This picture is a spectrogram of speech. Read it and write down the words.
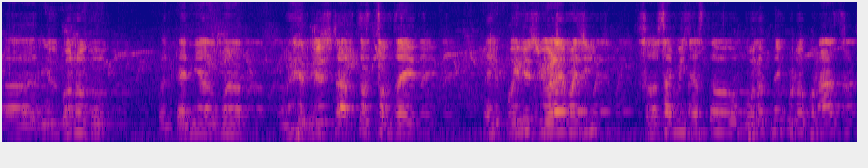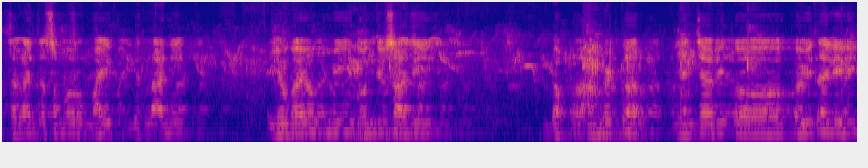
रील बनवतो पण त्यांनी आज मला रील स्टारचंच समजा येत तर ही पहिलीच वेळ आहे माझी. सहसा मी जास्त बोलत नाही कुठं पण आज सगळ्यांच्या समोर माईक घेतला आणि योगायोग मी दोन दिवसाआधी डॉक्टर आंबेडकर यांच्यावर एक कविता लिहिली.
